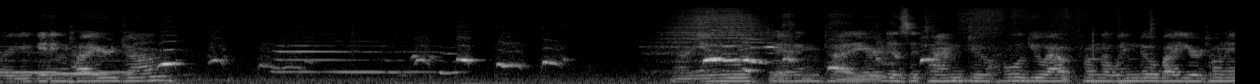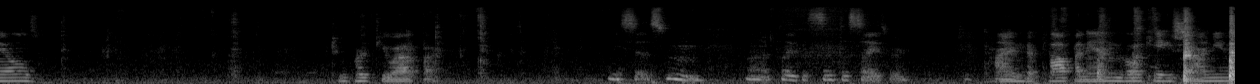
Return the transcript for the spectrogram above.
Are you getting tired, John? Are you getting tired? Is it time to hold you out from the window by your toenails? To perk you out by. He says, hmm, I'm gonna play the synthesizer. Time to plop an anvil case on you.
